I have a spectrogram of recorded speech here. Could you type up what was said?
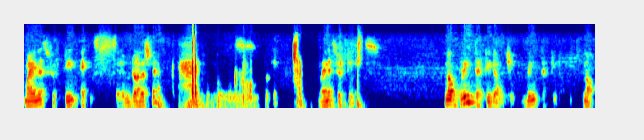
minus 15x. Able to understand? Okay. Minus 15x. Now bring 30 down. children. Bring 30 down. Now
